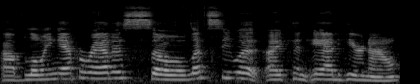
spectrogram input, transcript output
uh, blowing apparatus. So let's see what I can add here now.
